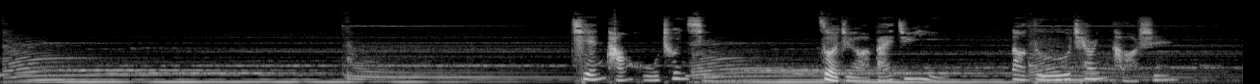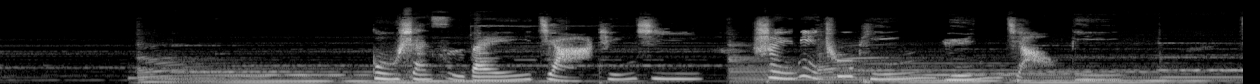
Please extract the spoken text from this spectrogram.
《钱塘湖春行》作者白居易，朗读陈樱桃老师。孤山寺北贾亭西，水面初平云脚低。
